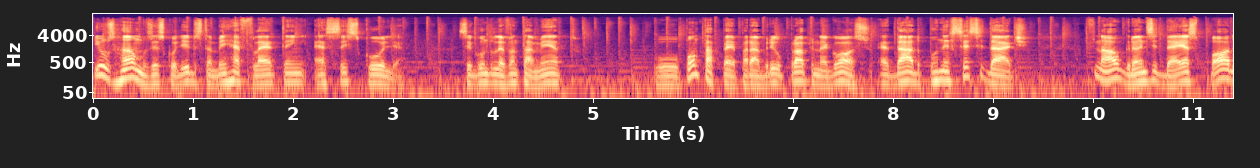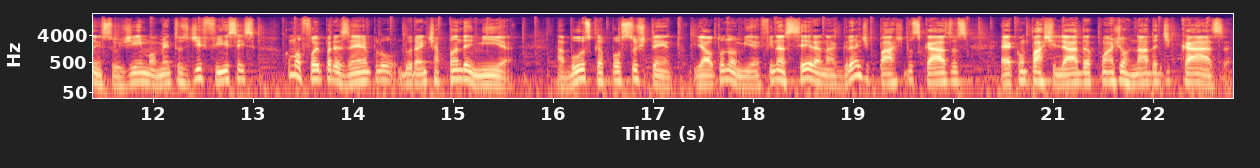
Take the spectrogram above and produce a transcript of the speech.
E os ramos escolhidos também refletem essa escolha. Segundo o levantamento, o pontapé para abrir o próprio negócio é dado por necessidade. Afinal, grandes ideias podem surgir em momentos difíceis, como foi, por exemplo, durante a pandemia. A busca por sustento e autonomia financeira, na grande parte dos casos, é compartilhada com a jornada de casa.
